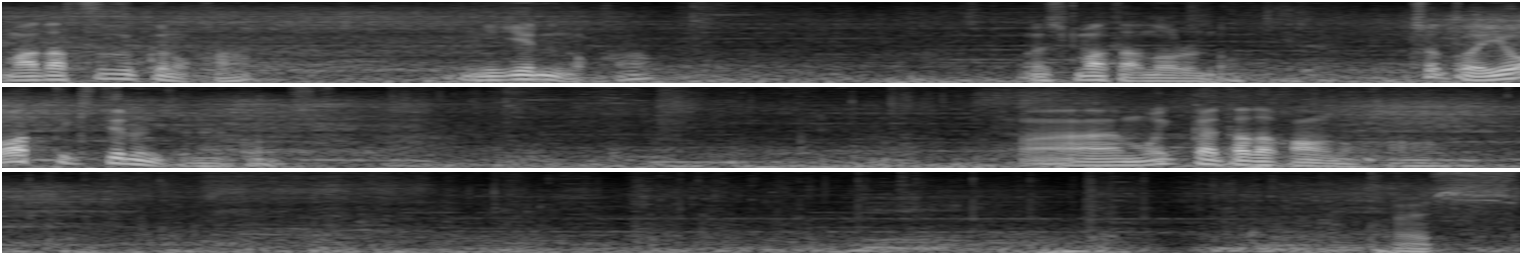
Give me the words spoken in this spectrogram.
まだ続くのか？逃げるのか？よしまた乗るの。ちょっと弱ってきてるんじゃない？この人。ああもう一回戦うのか。よし。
